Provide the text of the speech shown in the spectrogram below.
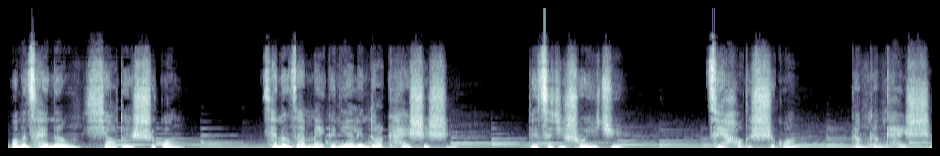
我们才能笑对时光，才能在每个年龄段开始时，对自己说一句：“最好的时光刚刚开始。”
